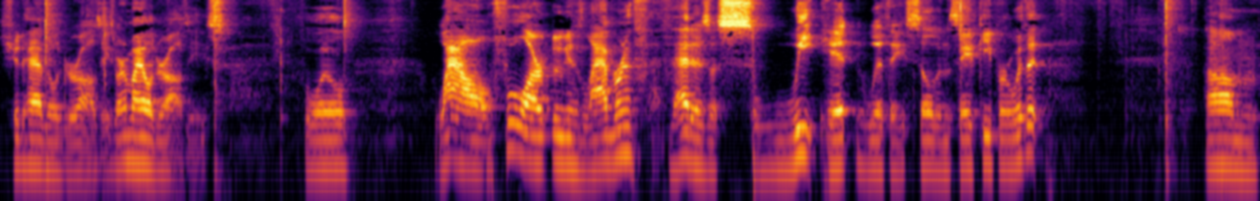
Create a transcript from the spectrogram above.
Should have Eldrazi's. Where are my Eldrazi's? Foil. Wow, full art Ugin's Labyrinth. That is a sweet hit with a Sylvan Safekeeper with it. Um,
